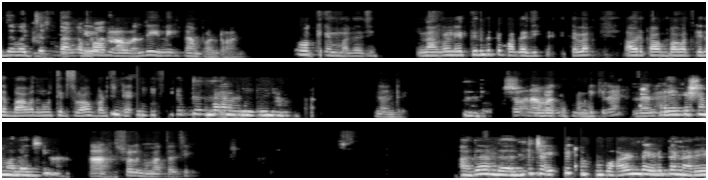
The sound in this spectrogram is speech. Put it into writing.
இது வச்சிருந்தாங்க வந்து இன்னைக்கு தான் பண்றாங்க. ஓகே மாதாஜி நாங்களும் நேற்று இருந்துட்டு மாதாஜி இதெல்லாம் அவருக்காக பகவத்கீதை பாகவத் நூத்தி எட்டு சொல்லுவாங்க படிச்சுட்டேன் நன்றி. நன்றி. So, நான் ஹரே வகுப்பு கிருஷ்ணா முடிக்கிறேன். நன்றி. ஹரே கிருஷ்ணா மாதாஜி. ஆ சொல்லுங்க மாதாஜி. அதான் அந்த வாழ்ந்த இடத்த நிறைய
